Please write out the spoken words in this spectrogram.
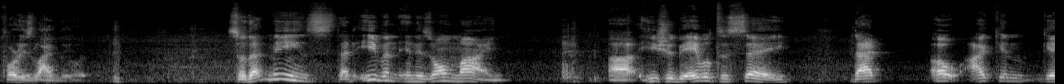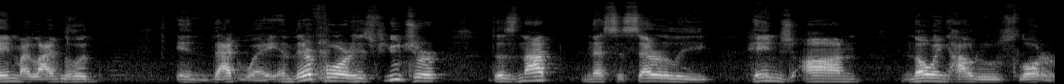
for his livelihood. So that means that even in his own mind, uh, he should be able to say that, oh, I can gain my livelihood in that way, and therefore his future does not necessarily hinge on knowing how to slaughter,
